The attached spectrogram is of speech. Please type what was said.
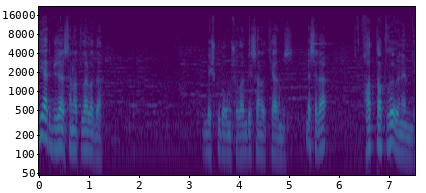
diğer güzel sanatlarla da meşgul olmuş olan bir sanatkarımız. Mesela hattatlığı önemli.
